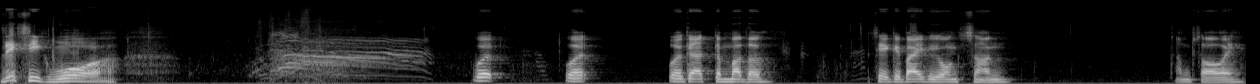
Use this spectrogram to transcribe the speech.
Dixie war. What? What? Look at the mother. Say goodbye to your own son. I'm sorry.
